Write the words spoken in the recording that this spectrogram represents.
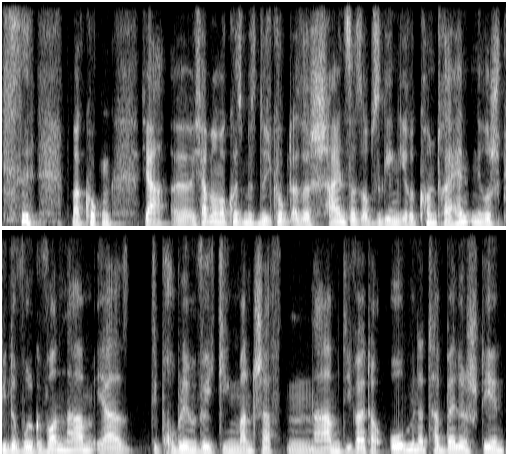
Mal gucken. Ja, äh, ich habe noch mal kurz 'n bisschen durchgeguckt. Also, es scheint als ob sie gegen ihre Kontrahenten ihre Spiele wohl gewonnen haben, eher die Probleme wirklich gegen Mannschaften haben, die weiter oben in der Tabelle stehen.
